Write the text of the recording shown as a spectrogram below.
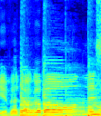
give a dog a bone. This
